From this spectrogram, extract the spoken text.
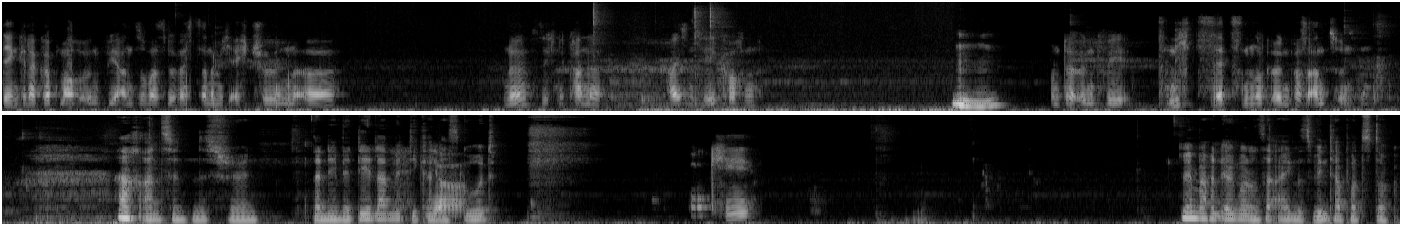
Denke, da könnte man auch irgendwie an sowas Silvester nämlich echt schön, äh, ne, sich eine Kanne heißen Tee kochen Mhm. und da irgendwie nichts setzen und irgendwas anzünden. Ach, anzünden ist schön. Dann nehmen wir Dela mit, die kann Ja. das gut. Okay. Wir machen irgendwann unser eigenes Winterpotstock.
